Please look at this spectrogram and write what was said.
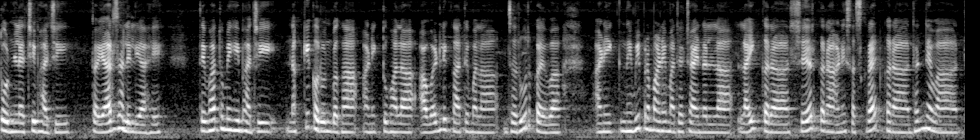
तोंडल्याची भाजी तयार झालेली आहे. तेव्हा तुम्ही ही भाजी नक्की करून बघा आणि तुम्हाला आवडली का ते मला जरूर कळवा आणि नेहमीप्रमाणे माझ्या चॅनलला लाईक करा शेअर करा आणि सबस्क्राईब करा. धन्यवाद.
